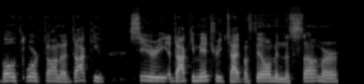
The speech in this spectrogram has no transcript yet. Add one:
both worked on a docu series, a documentary type of film in the summer.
